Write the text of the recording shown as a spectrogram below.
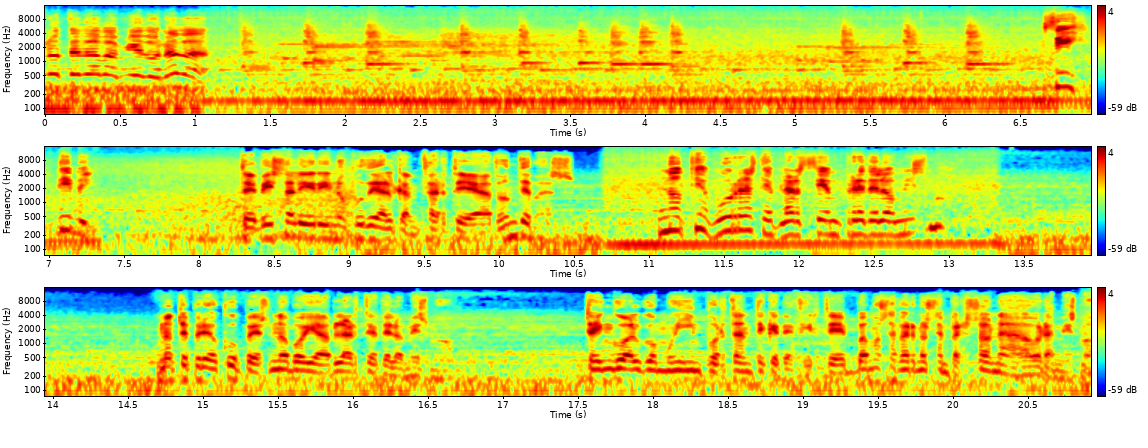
No te daba miedo nada. Sí, dime. Te vi salir y no pude alcanzarte. ¿A dónde vas? ¿No te aburres de hablar siempre de lo mismo? No te preocupes, no voy a hablarte de lo mismo. Tengo algo muy importante que decirte. Vamos a vernos en persona ahora mismo.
